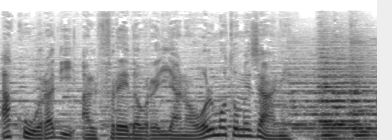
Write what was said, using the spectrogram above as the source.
a cura di Alfredo Aureliano Olmo Tomesani. thank you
